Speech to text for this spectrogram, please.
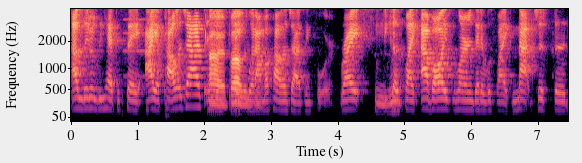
I literally had to say I apologize and I then state what apologize. I'm apologizing for, right? Mhm. Because like I've always learned that it was like not just the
